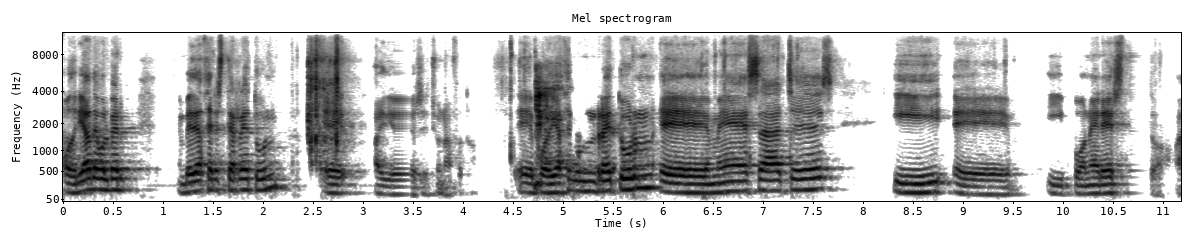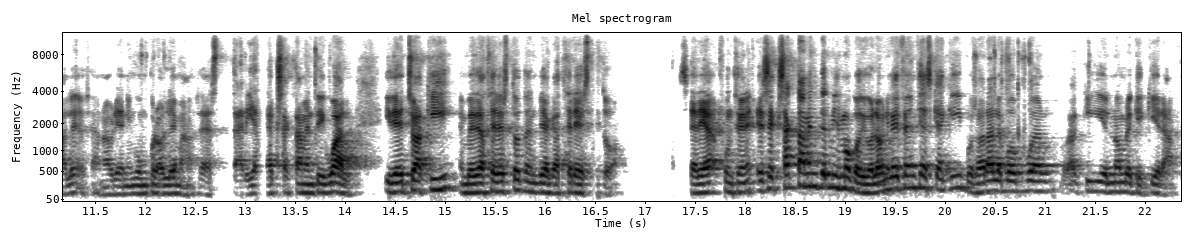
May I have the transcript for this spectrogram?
podría devolver, en vez de hacer este return, eh, ay Dios, he hecho una foto. Eh, podría hacer un return, eh, messages y, y, poner esto, ¿vale? O sea, no habría ningún problema, o sea, estaría exactamente igual. Y de hecho aquí, en vez de hacer esto, tendría que hacer esto. Sería, es exactamente el mismo código. La única diferencia es que aquí, pues ahora le puedo poner aquí el nombre que quiera.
